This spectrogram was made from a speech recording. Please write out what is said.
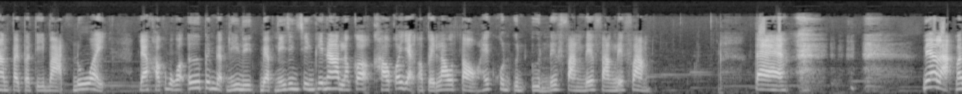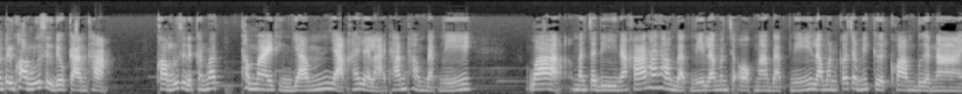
นำไปปฏิบัติด้วย แล้วเขาก็บอกว่าเออเป็นแบบนี้แบบนี้จริง ๆ พี่นาฏแล้วก็เขาก็อยากเอาไปเล่าต่อให้คนอื่น ๆ ได้ฟังได้ฟังได้ฟัง แต่เนี่ยแหละมันเป็นความรู้สึกเดียวกันค่ะ ความรู้สึกเดียวกันว่าทำไมถึงย้ำอยากให้หลาย ๆ ท่านทำแบบนี้ ว่ามันจะดีนะคะ ถ้าทำแบบนี้แล้วมันจะออกมาแบบนี้ แล้วมันก็จะไม่เกิดความเบื่อหน่าย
